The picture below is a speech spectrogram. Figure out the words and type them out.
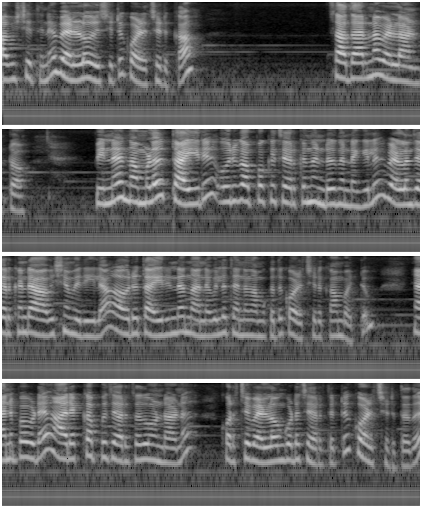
ആവശ്യത്തിന് വെള്ളം ഒഴിച്ചിട്ട് കുഴച്ചെടുക്കാം. സാധാരണ വെള്ളമാണ് കേട്ടോ പിന്നെ നമ്മൾ തൈര് ഒരു കപ്പൊക്കെ ചേർക്കുന്നുണ്ടെന്നുണ്ടെങ്കിൽ വെള്ളം ചേർക്കേണ്ട ആവശ്യം വരില്ല. ആ ഒരു തൈരിന്റെ നനവിൽ തന്നെ നമുക്കത് കുഴച്ചെടുക്കാൻ പറ്റും. ഞാനിപ്പോൾ ഇവിടെ അരക്കപ്പ് ചേർത്തത് കൊണ്ടാണ് കുറച്ച് വെള്ളവും കൂടെ ചേർത്തിട്ട് കുഴച്ചെടുത്തത്.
